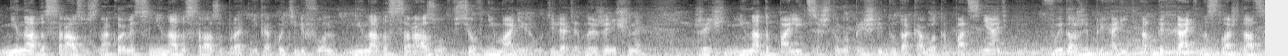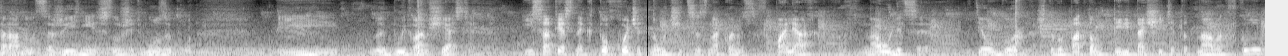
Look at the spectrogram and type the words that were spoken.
Не надо сразу знакомиться, не надо сразу брать никакой телефон, не надо сразу все внимание уделять одной женщине женщине не надо палиться, что вы пришли туда кого-то подснять. Вы должны приходить отдыхать, наслаждаться, радоваться жизни, слушать музыку. И, ну, и будет вам счастье. И, соответственно, кто хочет научиться знакомиться в полях, на улице, где угодно, чтобы потом перетащить этот навык в клуб,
